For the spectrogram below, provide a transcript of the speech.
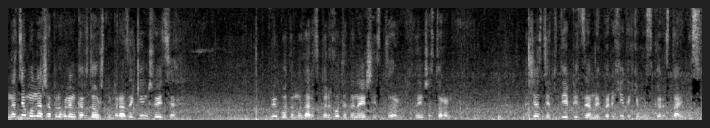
На цьому наша прогулянка вздовж Дніпра закінчується. Ми будемо зараз переходити на іншу сторону. На іншу сторону. На щастя, тут є підземний перехід, яким ми скористаємося.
